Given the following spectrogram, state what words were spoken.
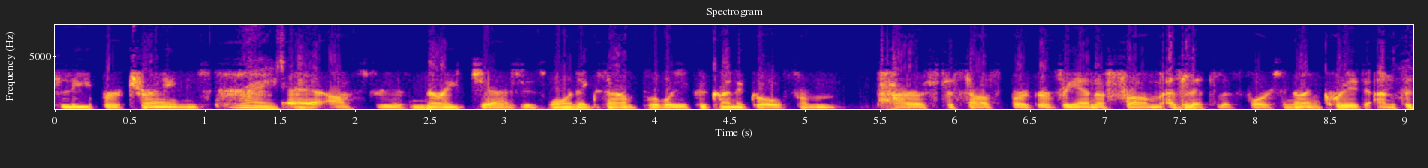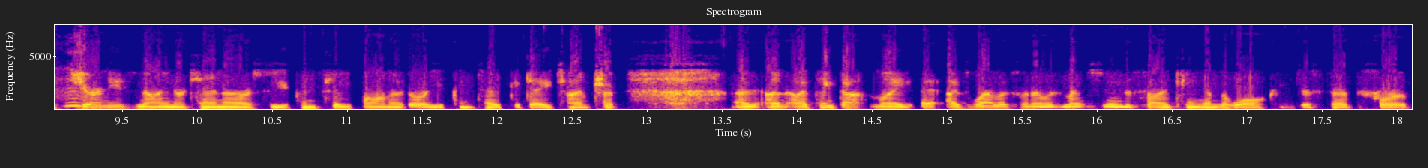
sleeper trains. Right. Uh, Austria's Nightjet is one example where you could kind of go from Paris to Salzburg or Vienna from as little as 49 quid. And the hmm. journey is nine or 10 hours, so you can sleep on it or you can take a daytime trip. And, and I think that might, as well as when I was mentioning the cycling and the walking just there before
